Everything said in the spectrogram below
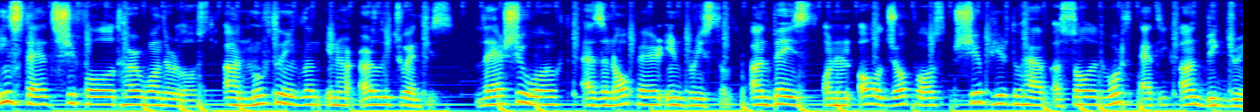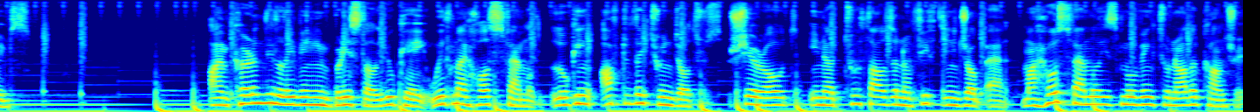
Instead, she followed her wanderlust and moved to England in her early 20s. There she worked as an au pair in Bristol, and based on an old job post, she appeared to have a solid work ethic and big dreams. I'm currently living in Bristol, UK with my host family, looking after their twin daughters, she wrote in a 2015 job ad. My host family is moving to another country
